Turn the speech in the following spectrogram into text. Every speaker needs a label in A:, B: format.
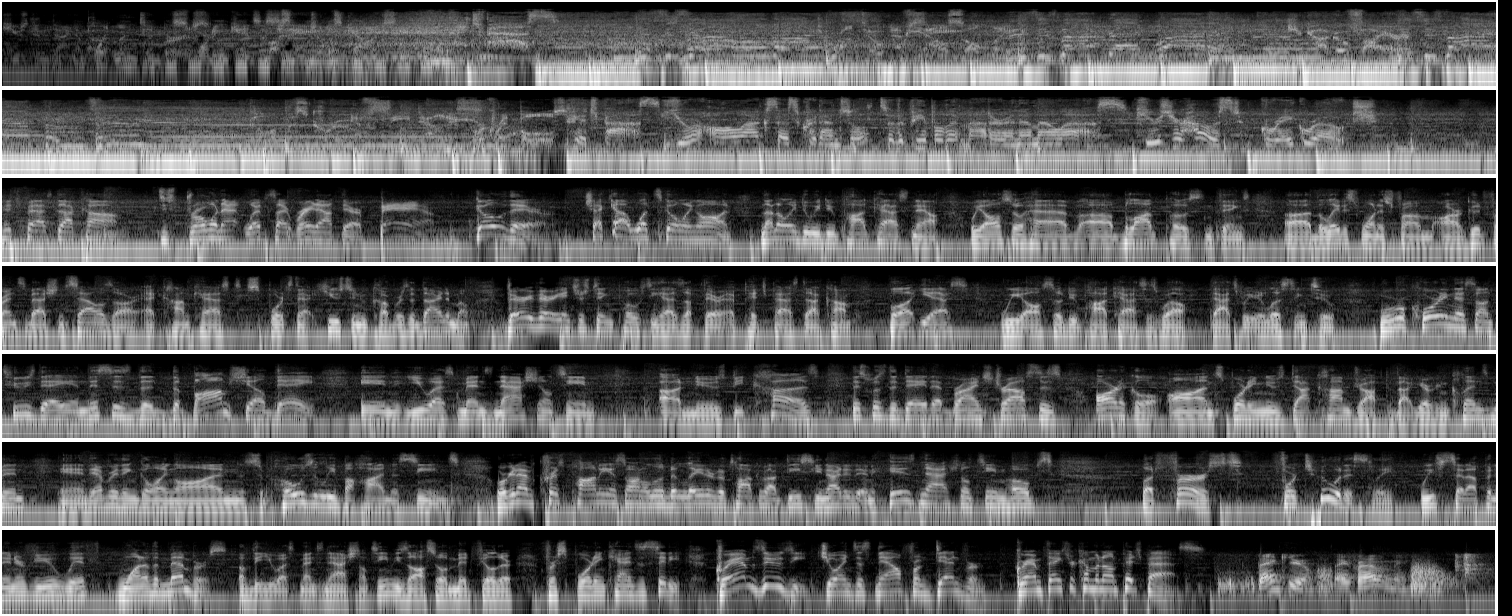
A: Houston Dynamo, Portland Timbers, Sporting Kansas, Los Angeles Galaxy,
B: Pitch Pass.
A: Toronto FC, Real Salt Lake, Chicago Fire, Columbus Crew, FC Dallas, New York Red Bulls.
B: Pitch Pass, your all access credential to the people that matter in MLS. Here's your host, Greg Roach.
C: pitchpass.com. Just throwing that website right out there. Bam! Go there. Check out what's going on. Not only do we do podcasts now, we also have uh, blog posts and things. Uh, the latest one is from our good friend Sebastian Salazar at Comcast Sportsnet Houston, who covers the Dynamo. Very, very interesting post he has up there at pitchpass.com. But yes, we also do podcasts as well. That's what you're listening to. We're recording this on Tuesday, and this is the, the bombshell day in U.S. men's national team uh, news because this was the day that Brian Straus's article on sportingnews.com dropped about Jurgen Klinsmann and everything going on supposedly behind the scenes. We're going to have Chris Pontius on a little bit later to talk about DC United and his national team hopes. But first, fortuitously, we've set up an interview with one of the members of the U.S. men's national team. He's also a midfielder for Sporting Kansas City. Graham Zusi joins us now from Denver. Graham, thanks for coming on Pitch Pass.
D: Thank you. Thanks for having me.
